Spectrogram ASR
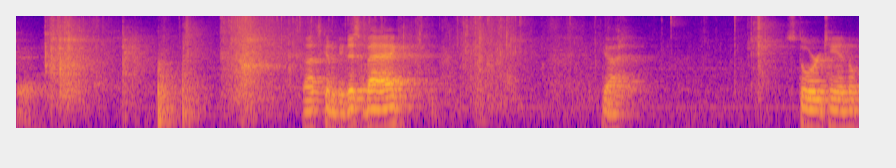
Okay. That's gonna be this bag. Got storage handle.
